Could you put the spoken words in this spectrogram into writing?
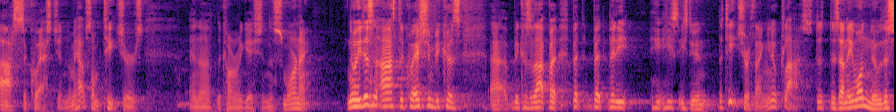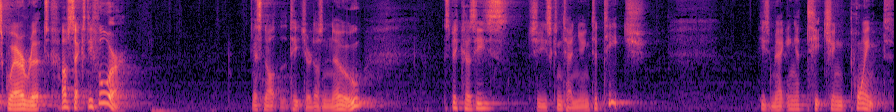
asks a question. And we have some teachers in uh, the congregation this morning. No, he doesn't ask the question because, uh, because of that, but, but, but, but he, he's, he's doing the teacher thing. You know, class, does, does anyone know the square root of 64? It's not that the teacher doesn't know, it's because he's, she's continuing to teach. He's making a teaching point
